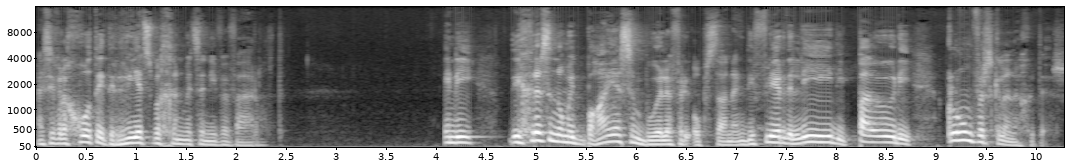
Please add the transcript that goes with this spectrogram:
Hy sê vir hulle God het reeds begin met sy nuwe wêreld. En die die Christendom het baie simbole vir die opstanding, die fleur de lis, die pau, die klomp verskillende goeters.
